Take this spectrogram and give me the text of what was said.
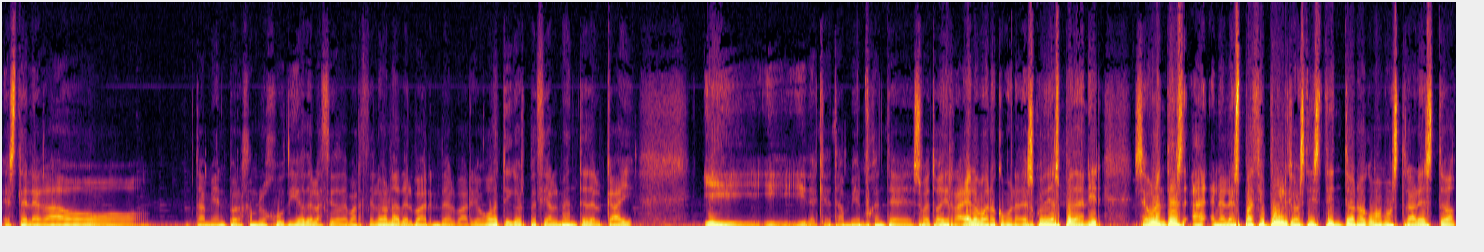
este legado también, por ejemplo, judío de la ciudad de Barcelona, del, bar- del barrio gótico especialmente, del CAI. Y, de que también gente, sobre todo Israel o bueno, comunidades judías puedan ir. Seguramente ah, en el espacio público es distinto, ¿no? Como mostrar esto,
